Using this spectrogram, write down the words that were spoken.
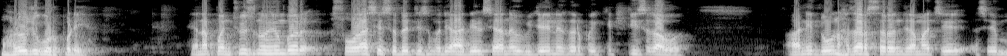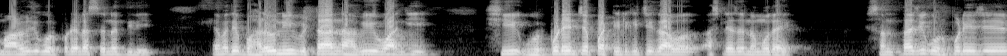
म्हाळोजी घोरपडे यांना पंचवीस नोव्हेंबर सोळाशे सदतीसमध्ये आदिलशहानं विजयनगरपैकी तीस गावं आणि दोन हजार सरंजामाचे असे माळोजी घोरपड्याला सनद दिली. त्यामध्ये भाळवणी विटा न्हावी वांगी ही घोरपड्यांच्या पाटीलकीची गावं असल्याचं नमूद आहे. संताजी घोरपडे जे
